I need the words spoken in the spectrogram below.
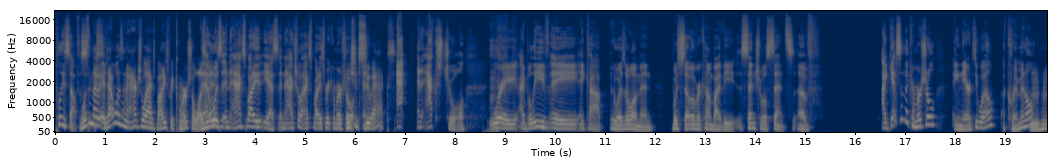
police officers. Wasn't that that was an actual Axe body spray commercial, wasn't that it? was an Axe body, yes, an actual Axe body spray commercial. You should sue an, Axe. a- an actual where a I believe a a cop who was a woman was so overcome by the sensual sense of I guess in the commercial a ne'er do well, a criminal, hmm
